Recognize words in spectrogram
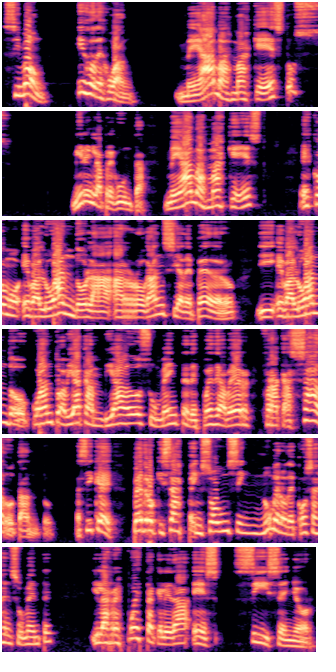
Simón, hijo de Juan, ¿me amas más que estos? Miren la pregunta, ¿me amas más que estos? Es como evaluando la arrogancia de Pedro y evaluando cuánto había cambiado su mente después de haber fracasado tanto. Así que Pedro quizás pensó un sinnúmero de cosas en su mente y la respuesta que le da es sí, Señor,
